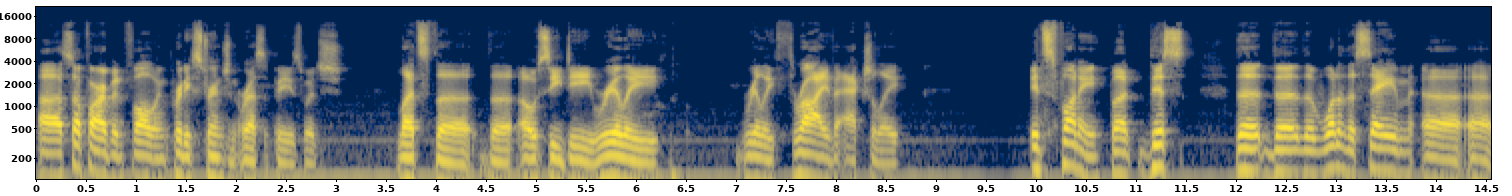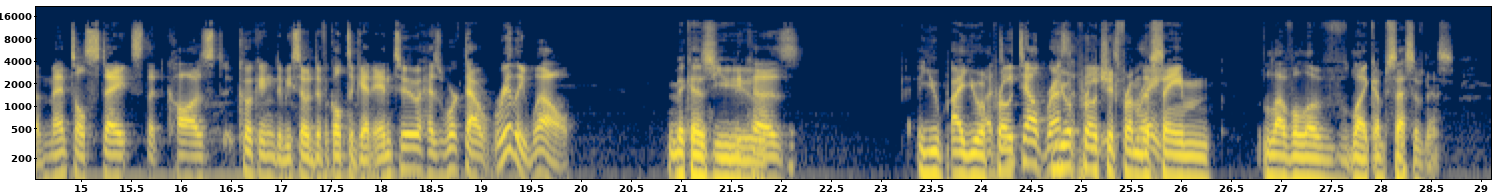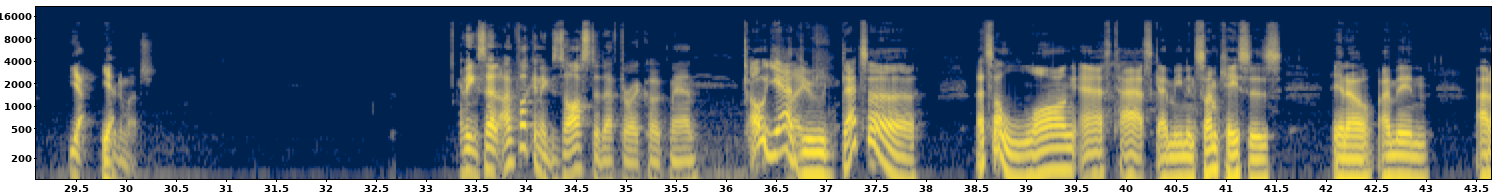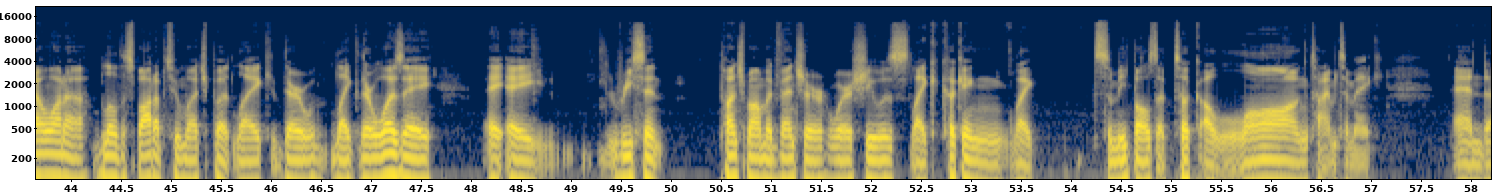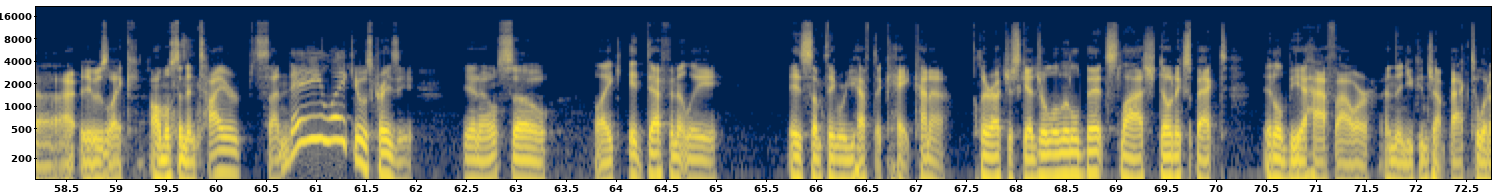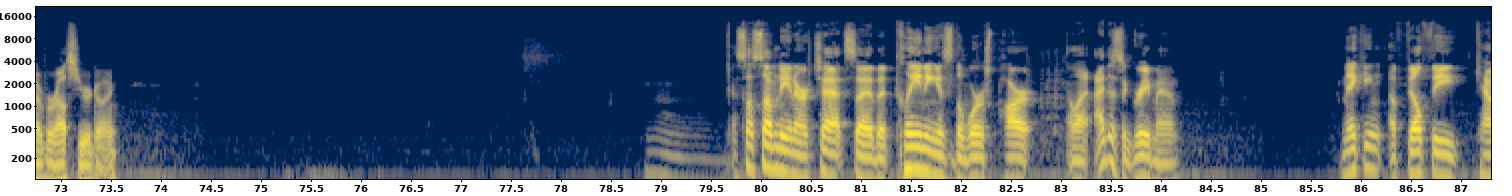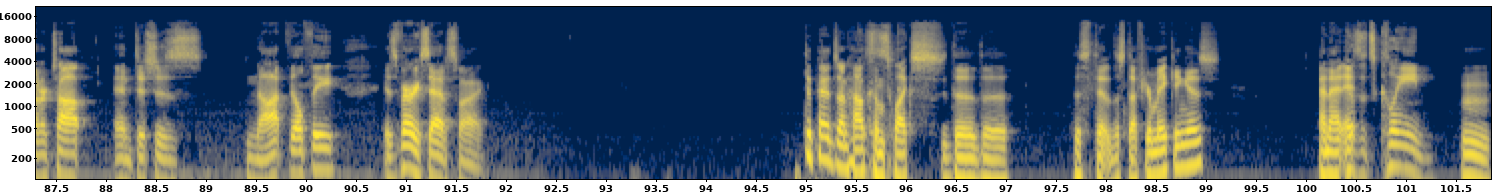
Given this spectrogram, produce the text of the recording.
Uh, so far, I've been following pretty stringent recipes, which lets the the OCD really, really thrive. Actually, it's funny, but this the the the one of the same uh, uh, mental states that caused cooking to be so difficult to get into has worked out really well because you because you uh, you approach you approach it from the same level of like obsessiveness yeah, Yeah. pretty much. That being said, I'm fucking exhausted after I cook, man. Oh yeah, Like- dude. That's a that's a long ass task. I mean, in some cases, you know, I mean, I don't want to blow the spot up too much, but like there like there was a a, a recent Punch Mom adventure where she was like cooking like some meatballs that took a long time to make. And uh, it was like almost an entire Sunday. Like it was crazy, you know. So like it definitely is something where you have to hey, kind of clear out your schedule a little bit. Slash, don't expect it'll be a half hour, and then you can jump back to whatever else you were doing. I saw somebody in our chat say that cleaning is the worst part. I'm like, I disagree, man. Making a filthy countertop and dishes not filthy is very satisfying. Depends on how complex the the the, st- the stuff you're making is, and I, Because it's clean. and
